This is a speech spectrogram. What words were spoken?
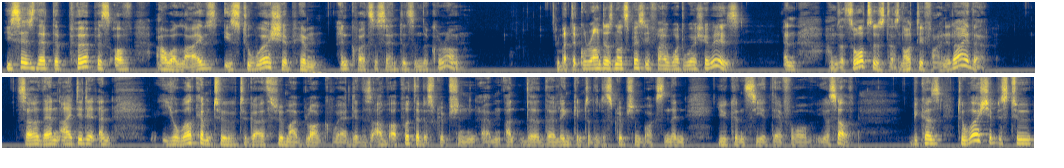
He says that the purpose of our lives is to worship Him and quotes a sentence in the Quran. But the Quran does not specify what worship is. And Hamza Tzortzis does not define it either. So then I did it, and you're welcome to to go through my blog where I did this. I'll, I'll put the description, um, uh, the the link into the description box, and then you can see it there for yourself. Because to worship is to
